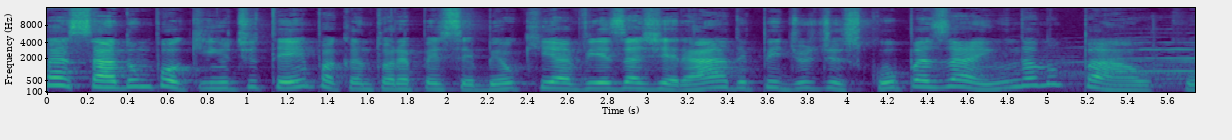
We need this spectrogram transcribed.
Passado um pouquinho de tempo, a cantora percebeu que havia exagerado e pediu desculpas ainda no palco.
